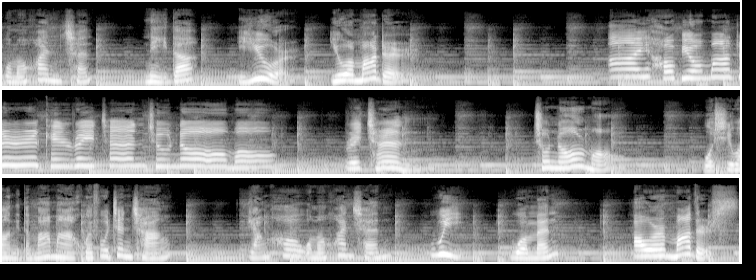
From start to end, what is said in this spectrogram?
我们换成你的，your, your mother. I We hope your mother can return to normal. Return to normal. 我希望你的妈妈恢复正常。 然后我们换成 We，我们，Our mothers，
